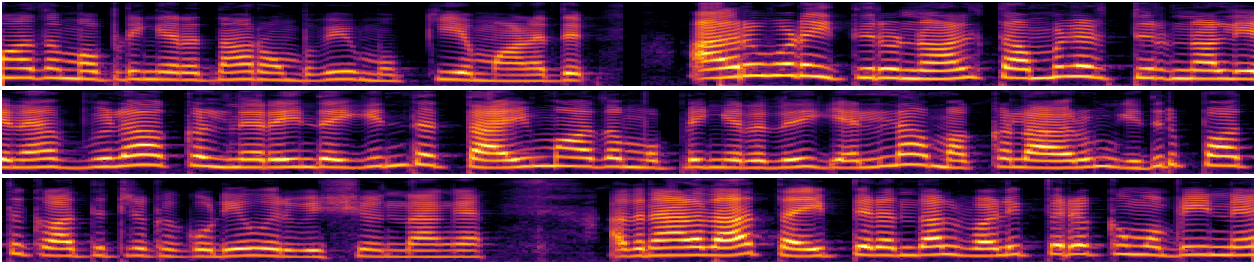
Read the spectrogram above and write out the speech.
மாதம் அப்படிங்கிறது தான் ரொம்பவே முக்கியமானது. அறுவடை திருநாள் தமிழர் திருநாள் என விழாக்கள் நிறைந்த இந்த தை மாதம் அப்படிங்கிறது எல்லா மக்களாரும் எதிர்பார்த்து காத்துட்டு இருக்கக்கூடிய ஒரு விஷயம் தாங்க அதனால தான் தை பிறந்தால் வழி பிறக்கும் அப்படின்னு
